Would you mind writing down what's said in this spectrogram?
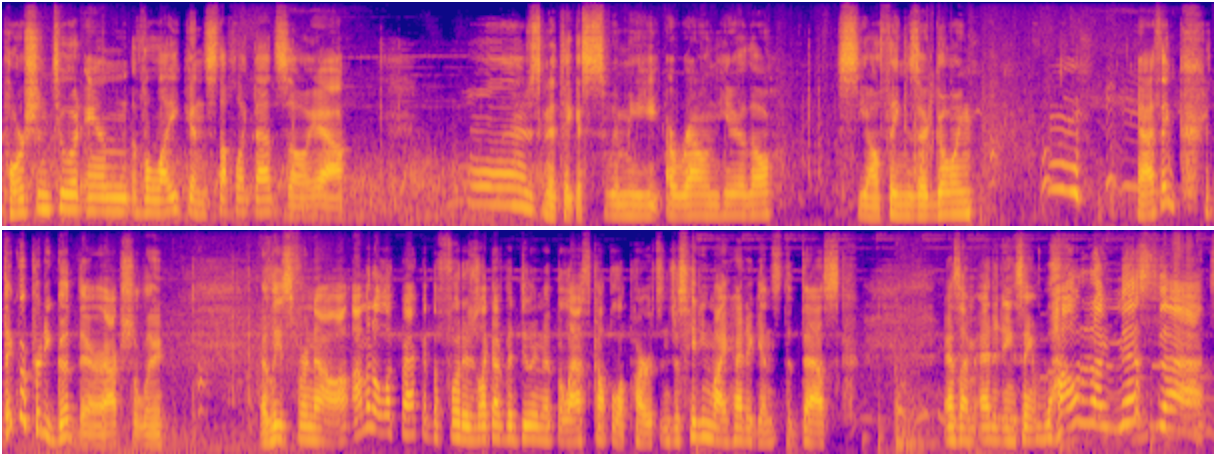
portion to it and the like and stuff like that, so yeah. Uh, I'm just gonna take a swimmy around here, though. See how things are going. Yeah, I think I think we're pretty good there, actually. At least for now. I'm gonna look back at the footage like I've been doing with the last couple of parts and just hitting my head against the desk as I'm editing, saying, How did I miss that?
